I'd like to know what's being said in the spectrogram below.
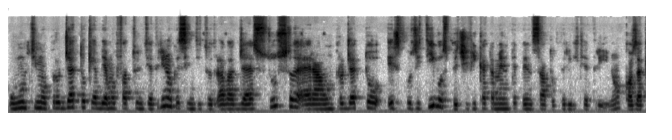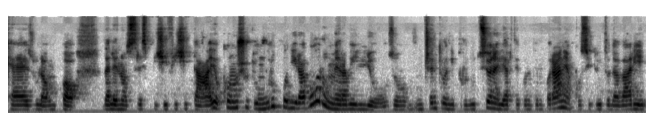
un ultimo progetto che abbiamo fatto in teatrino che si intitolava Gestus, era un progetto espositivo specificatamente pensato per il teatrino, cosa che esula un po' dalle nostre specificità, e ho conosciuto un gruppo di lavoro meraviglioso, un centro di produzione di arte contemporanea costituito da vari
